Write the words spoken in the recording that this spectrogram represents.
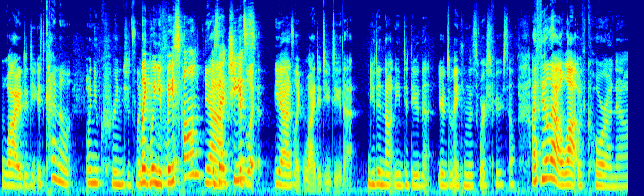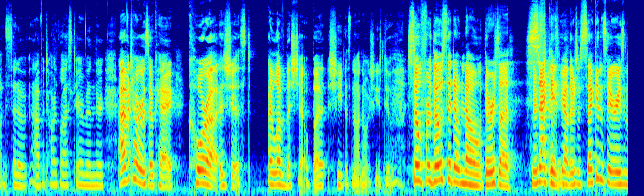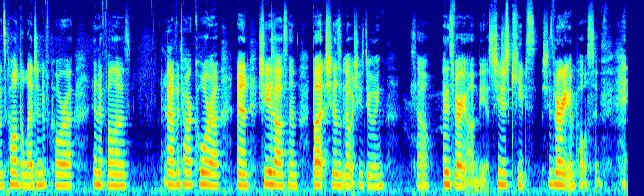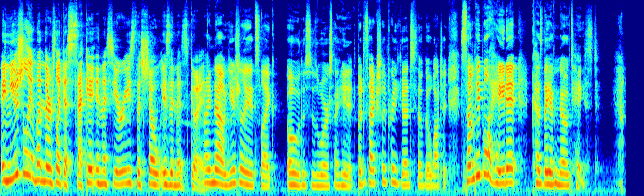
why did you, it's kind of, when you cringe, it's like, Like when you face palm? yeah. Is that cheese? It's like, yeah, it's like, why did you do that? You did not need to do that. You're just making this worse for yourself. I feel that a lot with Korra now instead of Avatar The Last Airbender. Avatar is okay. Korra is just, I love this show, but she does not know what she's doing. so for those that don't know, there's a There's- second. Yeah, there's a second series, and it's called The Legend of Korra, and it follows Avatar Korra, and she is awesome, but she doesn't know what she's doing. So, and it's very obvious. She just keeps, she's very impulsive. And usually when there's like a second in a series, the show isn't as good. I know, usually it's like, oh, this is worse, I hate it, but it's actually pretty good, so go watch it. Some people hate it because they have no taste.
